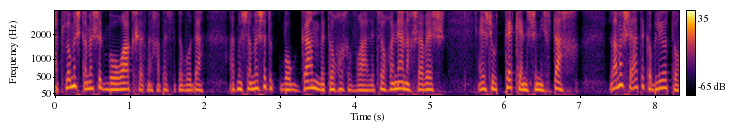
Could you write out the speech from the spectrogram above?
את לא משתמשת בו רק כשאת מחפשת עבודה, את משתמשת בו גם בתוך החברה. לצורך העניין, עכשיו יש איזשהו תקן שנפתח. למה שאת תקבלי אותו,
